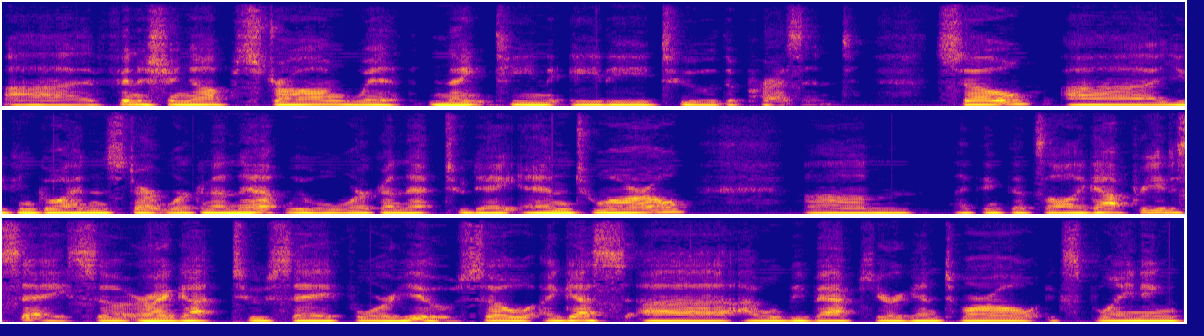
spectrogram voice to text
uh, finishing up strong with 1980 to the present. So uh, you can go ahead and start working on that. We will work on that today and tomorrow. Um, I think that's all I got for you to say. So, or I got to say for you. So I guess uh, I will be back here again tomorrow explaining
